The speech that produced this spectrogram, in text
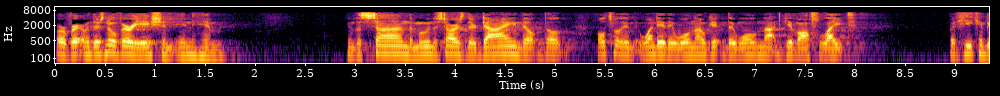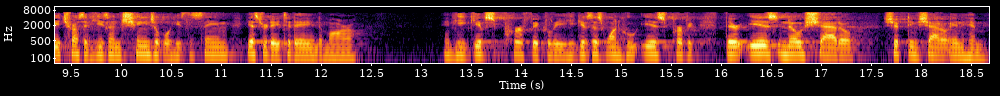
or, or there's no variation in Him. You know, the sun, the moon, the stars, they're dying. They'll, they'll, ultimately, one day they will, get, they will not give off light. But He can be trusted. He's unchangeable. He's the same yesterday, today, and tomorrow. And He gives perfectly. He gives us one who is perfect. There is no shadow, shifting shadow in Him.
